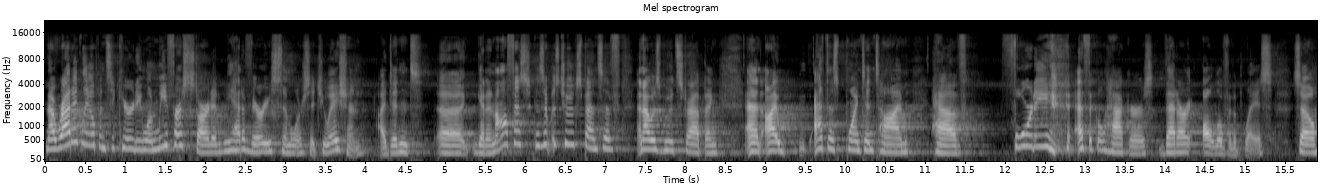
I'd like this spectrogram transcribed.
Now, Radically Open Security, when we first started, we had a very similar situation. I didn't uh, get an office because it was too expensive, and I was bootstrapping. And I, at this point in time, have 40 ethical hackers that are all over the place. So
